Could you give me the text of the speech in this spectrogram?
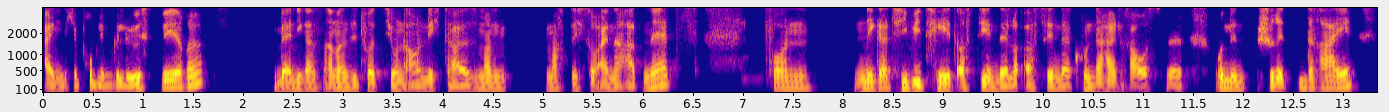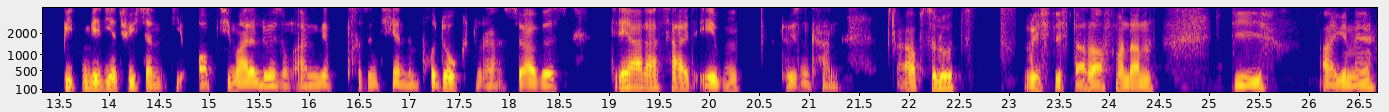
eigentliche Problem gelöst wäre, wären die ganzen anderen Situationen auch nicht da. Also man macht sich so eine Art Netz von Negativität, aus denen der, aus denen der Kunde halt raus will. Und in Schritt drei bieten wir dir natürlich dann die optimale Lösung an. Wir präsentieren ein Produkt oder Service, der das halt eben lösen kann. Absolut richtig. Da darf man dann die eigene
